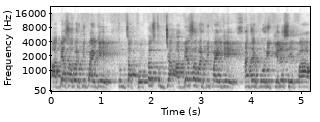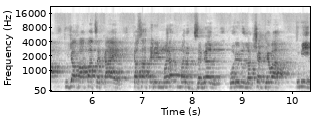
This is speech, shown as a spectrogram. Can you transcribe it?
अभ्यासावरती पाहिजे. तुमचा फोकस तुमच्या अभ्यासावरती पाहिजे. आणि जर पोरी केलंच हे पाप तुझ्या बापाचं काय? कसा तरी मरत मरत जगल. पोरीनु लक्षात ठेवा. तुम्ही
